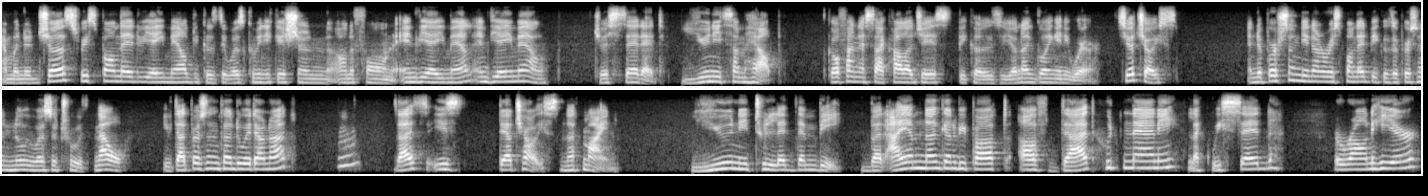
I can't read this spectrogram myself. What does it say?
I'm going to just respond it via email because there was communication on the phone and via email and via email just said it. You need some help. Go find a psychologist because you're not going anywhere. It's your choice. And the person did not respond it because the person knew it was the truth. Now, if that person can do it or not, hmm, that is their choice, not mine. You need to let them be. But I am not going to be part of that hootenanny, like we said around here.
